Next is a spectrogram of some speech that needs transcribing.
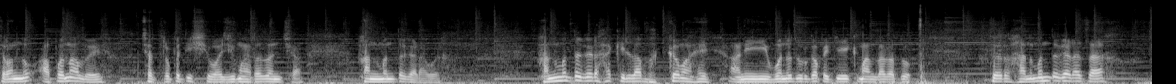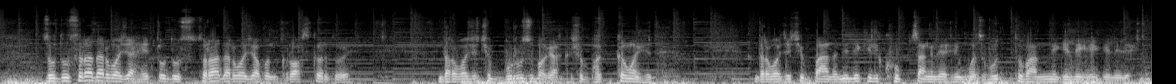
मित्रांनो आपण आलो आहे छत्रपती शिवाजी महाराजांच्या हनुमंतगडावर हनुमंतगड हा किल्ला भक्कम आहे आणि वनदुर्गापैकी एक मानला जातो. तर हनुमंतगडाचा जो दुसरा दरवाजा आहे तो दुसरा दरवाजा आपण क्रॉस करतो आहे दरवाजाचे बुरुज बघा कसे भक्कम आहेत. दरवाजाची बांधणी देखील खूप चांगली आहे. मजबूत बांधणी केली हे गेलेली आहे.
